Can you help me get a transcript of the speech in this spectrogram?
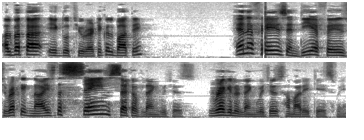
البتہ ایک دو تھیوریٹیکل باتیں۔ NFAs and D F A recognize the same set of languages regular languages ہمارے کیس میں۔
